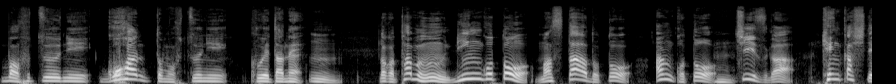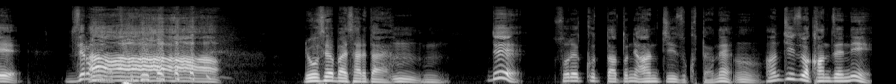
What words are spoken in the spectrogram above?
まあ普通に、ご飯とも普通に食えたね。うん。だから多分、リンゴとマスタードとあんことうんチーズが喧嘩して、ゼロになっああ、両成敗されたんや。うんうんで、それ食った後にアンチーズ食ったよね。た。うん。アンチーズは完全に、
